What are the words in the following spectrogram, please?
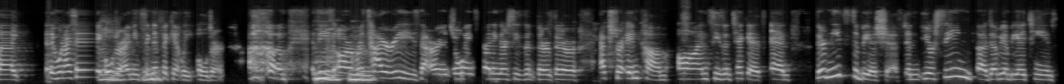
Like and when I say mm-hmm. older, I mean mm-hmm. significantly mm-hmm. older. Um, these mm-hmm. are retirees that are enjoying spending their season, their their extra income on season tickets, and there needs to be a shift. And you're seeing uh, WNBA teams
